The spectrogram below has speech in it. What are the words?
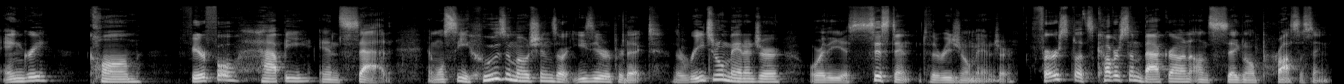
angry, calm, fearful, happy, and sad. And we'll see whose emotions are easier to predict the regional manager or the assistant to the regional manager. First, let's cover some background on signal processing.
